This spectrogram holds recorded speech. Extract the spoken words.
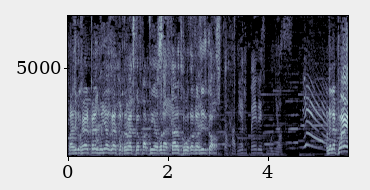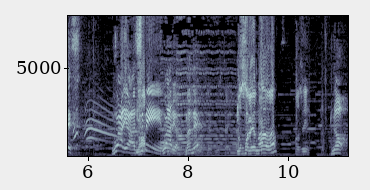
Francisco Javier Pérez Muñoz, gracias por tener compartidas. Buenas tardes, ¿cómo estás, Francisco? Francisco Javier Pérez Muñoz. Ándale, pues. Wario, No. Smith, Wario. ¿Mande? No salió nada, ¿verdad? ¿O sí? No.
